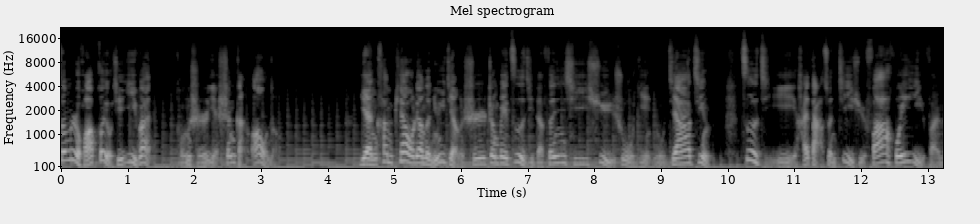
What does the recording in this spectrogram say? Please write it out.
曾日华颇有些意外，同时也深感懊恼。眼看漂亮的女讲师正被自己的分析叙述引入佳境，自己还打算继续发挥一番，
